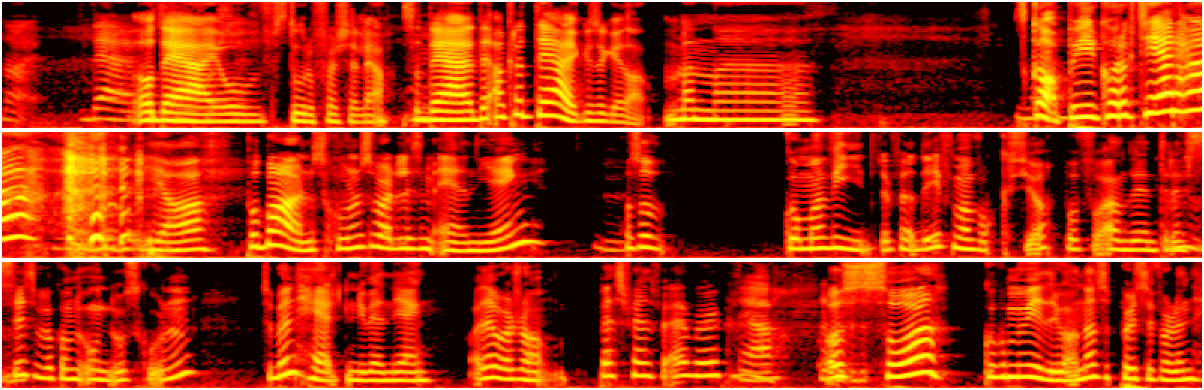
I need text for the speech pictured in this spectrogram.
Nei Og det er jo store forskjeller, ja. Så det er, det, akkurat det er jo ikke så gøy, da. Men uh, skaper karakter, hæ? Ja. På barneskolen så var det liksom én gjeng, og så går man videre fra de, for man vokser jo opp og får andre interesser. Så vi kom til ungdomsskolen, så ble det en helt ny vennegjeng. Og det var sånn Best friends forever. Ja. Og så kommer man videregående, så plutselig får du en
